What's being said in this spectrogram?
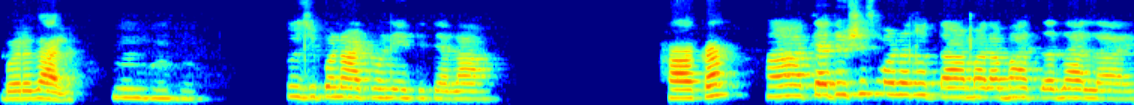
बरं झालं. हम्म, हम्म, हम्म. तुझी पण आठवण येते त्याला. हा का? हा त्या दिवशीच म्हणत होता मला भाचा झालाय.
